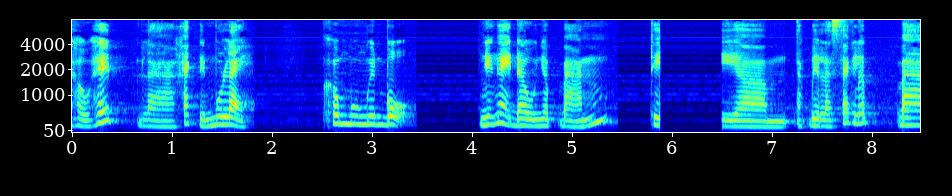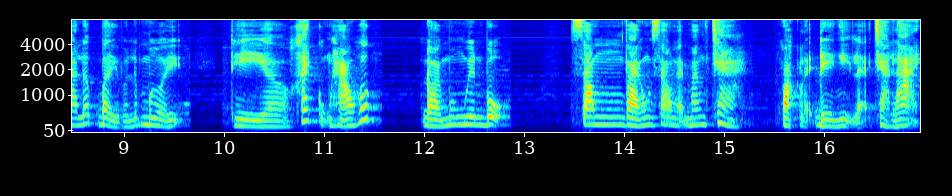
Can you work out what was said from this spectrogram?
Hầu hết là khách đến mua lẻ, không mua nguyên bộ. Những ngày đầu nhập bán thì, thì ờ, đặc biệt là sách lớp 3, lớp 7 và lớp 10 ấy, thì ờ, khách cũng háo hức đòi mua nguyên bộ. Xong vài hôm sau lại mang trả hoặc lại đề nghị lại trả lại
